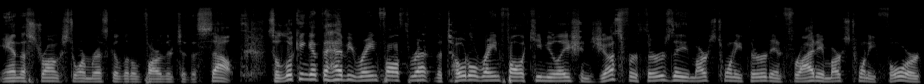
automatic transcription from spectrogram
and the strong storm risk a little farther to the south. So looking at the heavy rainfall threat, the total rainfall accumulation just for Thursday, March 23rd and Friday, March 24th,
